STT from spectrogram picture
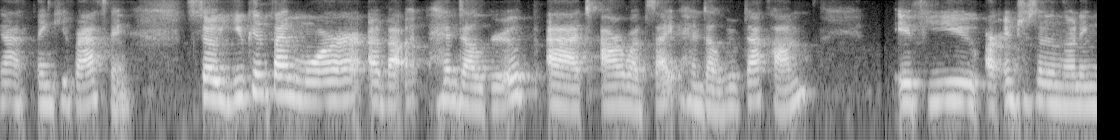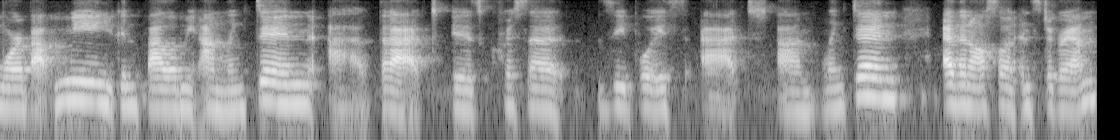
Yeah, thank you for asking. So you can find more about Handel Group at our website, handelgroup.com. If you are interested in learning more about me, you can follow me on LinkedIn. Uh, that is Chrisa Z Boyce at um, LinkedIn, and then also on Instagram.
